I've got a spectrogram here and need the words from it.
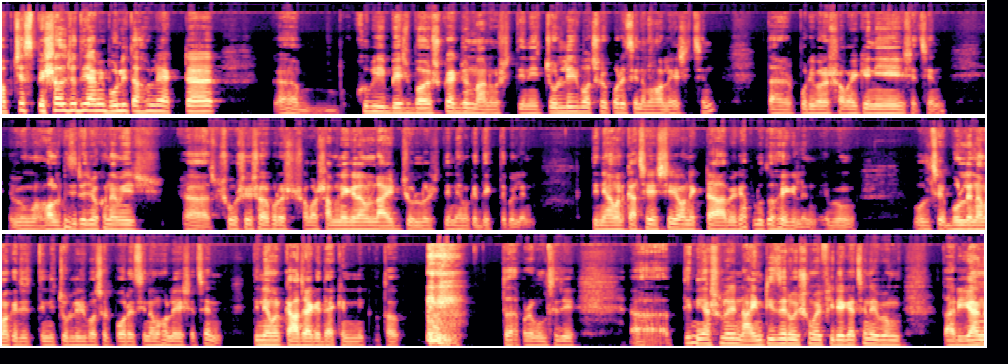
সবচেয়ে স্পেশাল যদি আমি বলি তাহলে একটা খুবই বেশ বয়স্ক একজন মানুষ। তিনি চল্লিশ বছর পরে সিনেমা হলে এসেছেন। তার পরিবারের সবাইকে নিয়ে এসেছেন এবং হল ভিজিটে যখন আমি শো শেষ হওয়ার পরে সবার সামনে গেলাম লাইট জ্বললো, তিনি আমাকে দেখতে পেলেন। তিনি আমার কাছে এসে অনেকটা আবেগ আপ্লুত হয়ে গেলেন এবং বলছে, বললেন আমাকে যে তিনি চল্লিশ বছর পরে সিনেমা হলে এসেছেন। তিনি আমার কাজ আগে দেখেননি কোথাও। তারপরে বলছে যে তিনি আসলে নাইনটিজের ওই সময় ফিরে গেছেন এবং তার ইয়াং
